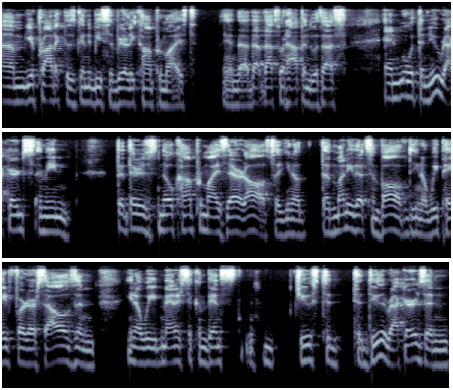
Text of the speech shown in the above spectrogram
um, your product is going to be severely compromised, and uh, that that's what happened with us. And with the new records, I mean that there's no compromise there at all. So, you know, the money that's involved, you know, we paid for it ourselves and, you know, we managed to convince Juice to, to do the records. And,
